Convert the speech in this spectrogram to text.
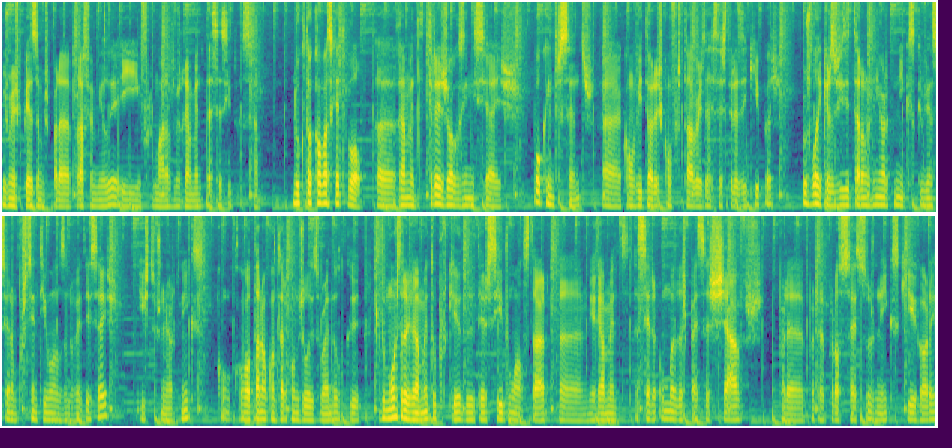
os meus pésamos para, para a família e informar-vos realmente dessa situação. No que toca ao basquetebol, uh, realmente três jogos iniciais pouco interessantes, uh, com vitórias confortáveis destas três equipas. Os Lakers visitaram os New York Knicks que venceram por 111-96. Isto, os New York Knicks, com, com, voltaram a contar com Julius Randle, que, que, demonstra realmente o porquê de ter sido um All-Star uh, e realmente a ser uma das peças-chaves para, para, para o sucesso dos Knicks, que agora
